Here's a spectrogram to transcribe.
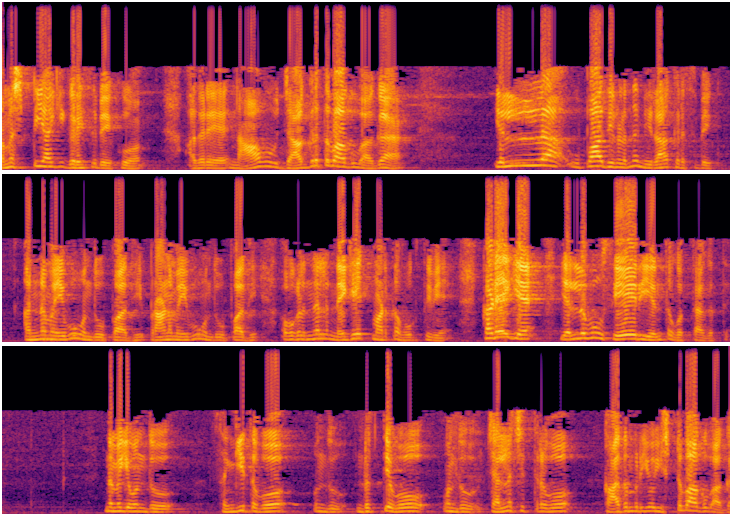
ಸಮಷ್ಟಿಯಾಗಿ ಗ್ರಹಿಸಬೇಕು. ಆದರೆ ನಾವು ಜಾಗೃತವಾಗುವಾಗ ಎಲ್ಲ ಉಪಾಧಿಗಳನ್ನು ನಿರಾಕರಿಸಬೇಕು. ಅನ್ನಮಯವೂ ಒಂದು ಉಪಾಧಿ, ಪ್ರಾಣಮಯವೂ ಒಂದು ಉಪಾಧಿ. ಅವುಗಳನ್ನೆಲ್ಲ ನೆಗೆಟ್ ಮಾಡ್ತಾ ಹೋಗ್ತೀವಿ. ಕಡೆಗೆ ಎಲ್ಲವೂ ಸೇರಿ ಅಂತ ಗೊತ್ತಾಗುತ್ತೆ. ನಮಗೆ ಒಂದು ಸಂಗೀತವೋ, ಒಂದು ನೃತ್ಯವೋ, ಒಂದು ಚಲನಚಿತ್ರವೋ, ಕಾದಂಬರಿಯೋ ಇಷ್ಟವಾಗುವಾಗ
